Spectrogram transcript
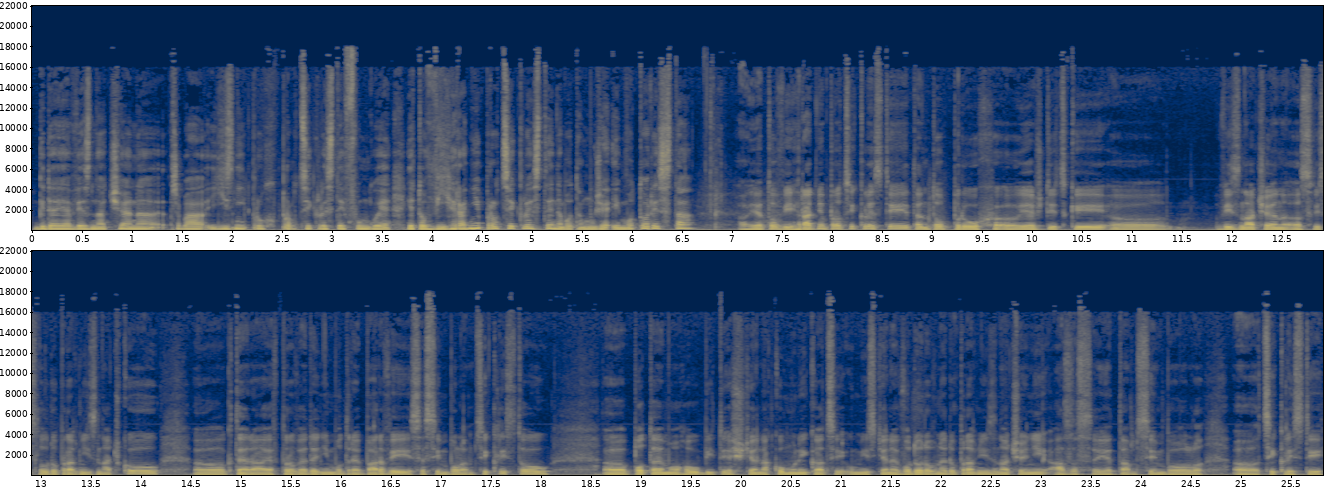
kde je vyznačen třeba jízdní pruh pro cyklisty funguje? Je to výhradně pro cyklisty nebo tam může i motorista? Je to výhradně pro cyklisty, tento pruh eh, je vždycky eh, vyznačen eh, svislou dopravní značkou, která je v provedení modré barvy se symbolem cyklistou. Poté mohou být ještě na komunikaci umístěné vodorovné dopravní značení a zase je tam symbol cyklisty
